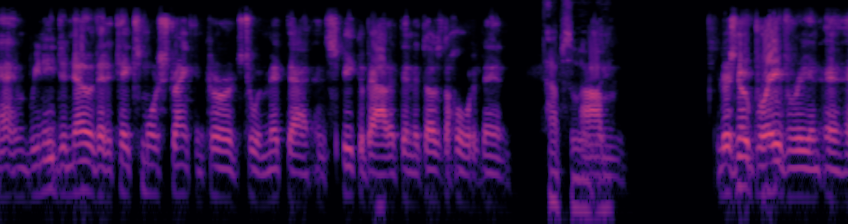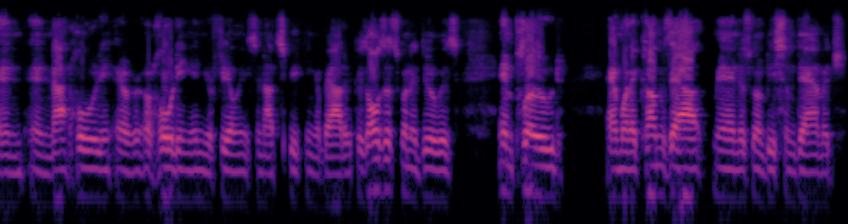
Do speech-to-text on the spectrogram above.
and we need to know that it takes more strength and courage to admit that and speak about it than it does to hold it in Absolutely. um there's no bravery in, in, in, not holding or holding in your feelings and not speaking about it because all that's going to do is implode. And when it comes out, man, there's going to be some damage.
